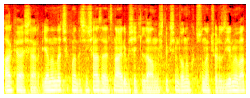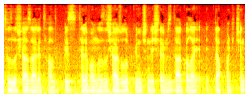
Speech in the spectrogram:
Arkadaşlar yanında çıkmadığı için şarj aletini ayrı bir şekilde almıştık. Şimdi onun kutusunu açıyoruz. 20 watt hızlı şarj aleti aldık. Biz telefonun hızlı şarj olup gün içinde işlerimizi daha kolay yapmak için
